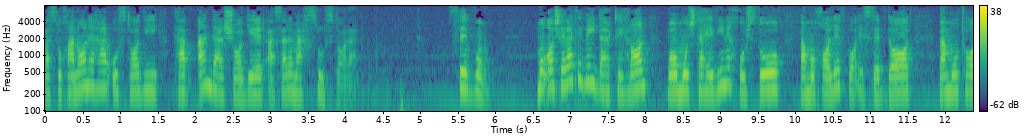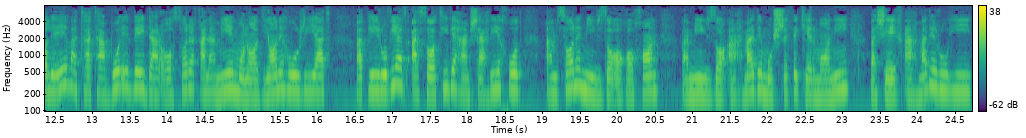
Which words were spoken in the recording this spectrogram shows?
و سخنان هر استادی طبعا در شاگرد اثر مخصوص دارد. سوم. معاشرت وی در تهران با مجتهدین خوشزوق و مخالف با استبداد و مطالعه و تتبع وی در آثار قلمی منادیان حریت و پیروی از اساتید همشهری خود امثال میرزا آقاخان و میرزا احمد مشرف کرمانی و شیخ احمد روحی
